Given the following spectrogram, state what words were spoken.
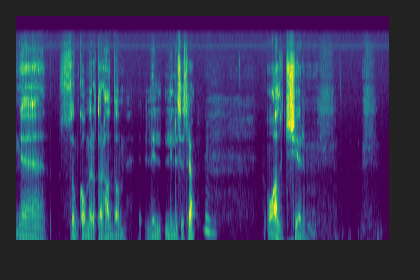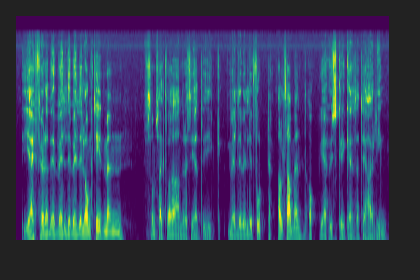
eh, som kommer og tar hånd om lillesøstera. Mm. Og alt skjer jeg føler det er veldig veldig lang tid, men som sagt var det andre sier at det gikk veldig veldig fort alt sammen. Og jeg husker ikke ens at jeg har ringt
